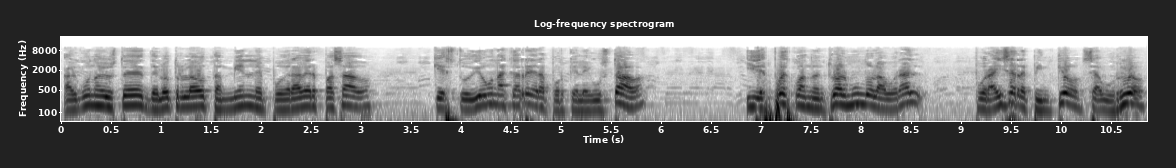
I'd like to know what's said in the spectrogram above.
alguno de ustedes del otro lado también le podrá haber pasado que estudió una carrera porque le gustaba y después cuando entró al mundo laboral por ahí se arrepintió, se aburrió.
